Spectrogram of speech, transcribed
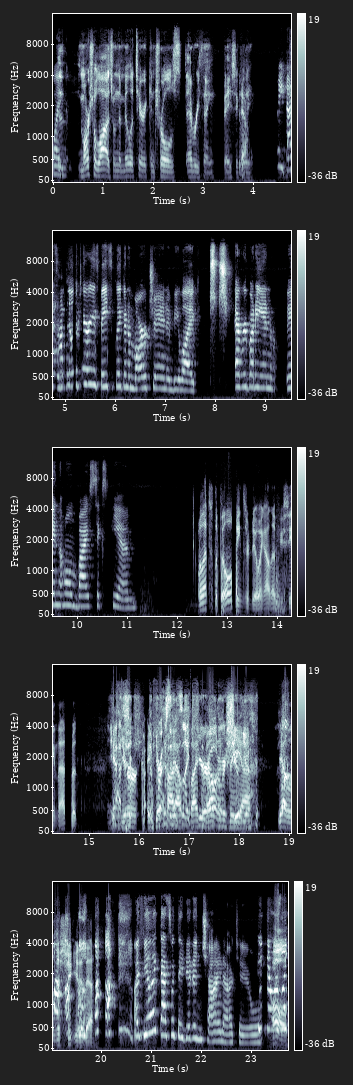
like Martial law is when the military controls everything, basically. Wait, that's how the military is basically going to march in and be like, everybody in in home by 6 p.m. Well, that's what the Philippines are doing. I don't know if you've seen that, but Yeah, you're- the if you're caught president's like, if you're out, I'm military- shoot the, uh, you. yeah, they'll just shoot you to death. I feel like that's what they did in China too. There was Oh. like,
